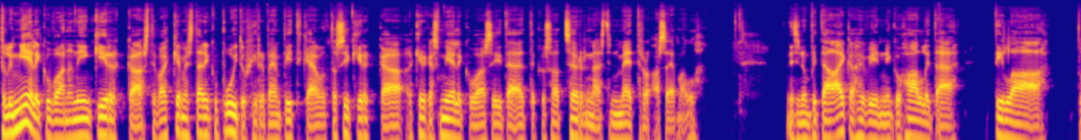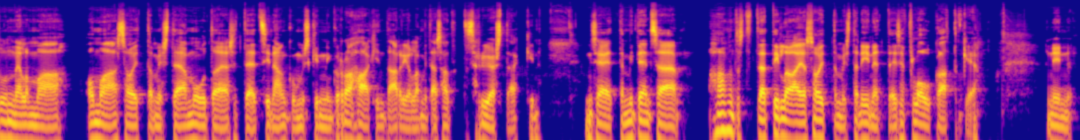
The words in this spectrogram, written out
tuli mielikuvana niin kirkkaasti, vaikkei me sitä niin kuin puitu hirveän pitkään, mutta tosi kirkkaa, kirkas mielikuva siitä, että kun sä oot Sörnäisten metroasemalla, niin sinun pitää aika hyvin niin kuin hallita tilaa, tunnelmaa, omaa soittamista ja muuta, ja sitten, että siinä on kumminkin niin rahaakin tarjolla, mitä saatettaisiin ryöstääkin, niin se, että miten sä hahmotat tätä tilaa ja soittamista niin, ettei se flow katkea, niin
